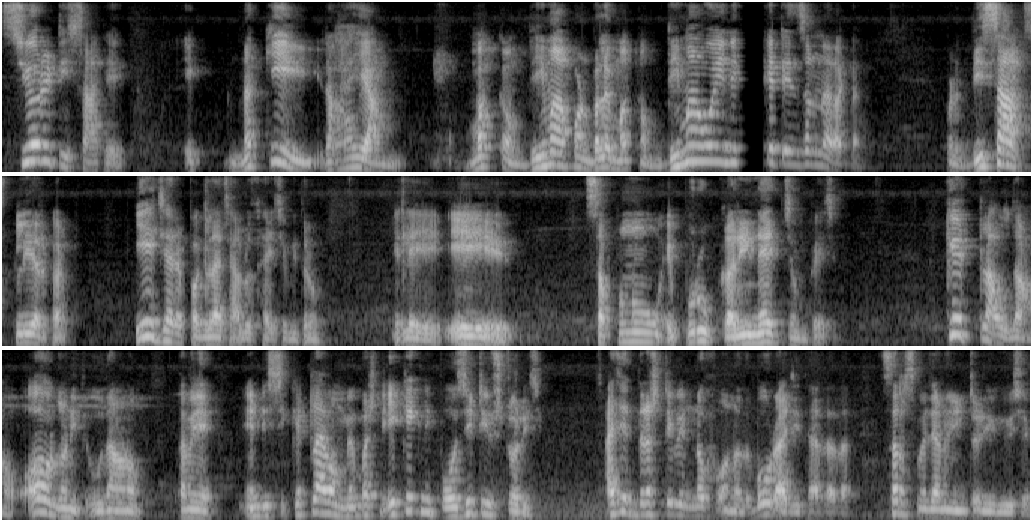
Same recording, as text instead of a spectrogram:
સ્યોરિટી સાથે એક નક્કી રાહયામ, મક્કમ, ધીમા પણ ભલે મક્કમ, ધીમા હોય ને કે ટેન્શન ના રાખતા, પણ દિશા ક્લિયર કટ એ જ્યારે પગલાં ચાલુ થાય છે મિત્રો, એટલે એ સપનું એ પૂરું કરીને જ જંપે છે. કેટલા ઉદાહરણો, અગણિત ઉદાહરણો. તમે એનડીસી કેટલા એવા મેમ્બર્સ એક એકની પોઝિટિવ સ્ટોરી છે. આજે દ્રષ્ટિબેન નો ફોન હતો. બહુ રાજી થતા હતા. સરસ મજાનું ઇન્ટરવ્યુ ગયું છે.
